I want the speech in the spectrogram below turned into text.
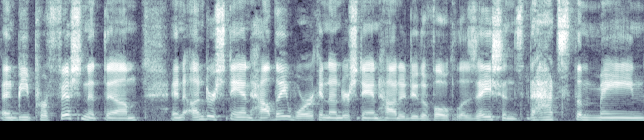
and be proficient at them and understand how they work and understand how to do the vocalizations. That's the main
